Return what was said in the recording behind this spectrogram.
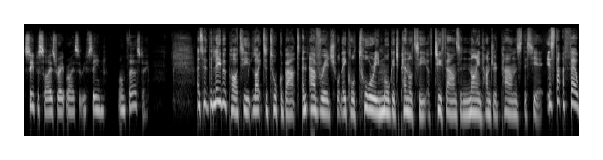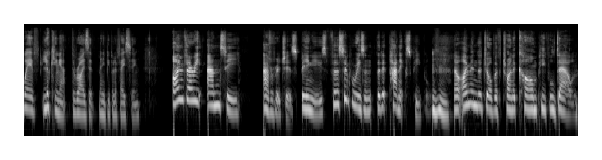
supersized rate rise that we've seen on Thursday. And so the Labour Party like to talk about an average, what they call Tory mortgage penalty of £2,900 this year. Is that a fair way of looking at the rise that many people are facing? I'm very anti averages being used for the simple reason that it panics people. Mm-hmm. Now, I'm in the job of trying to calm people down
